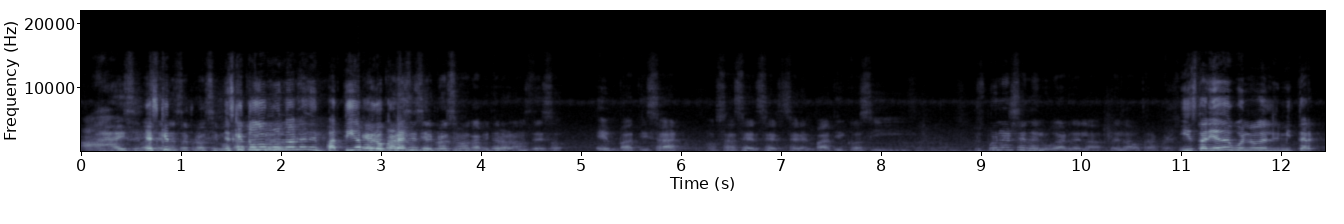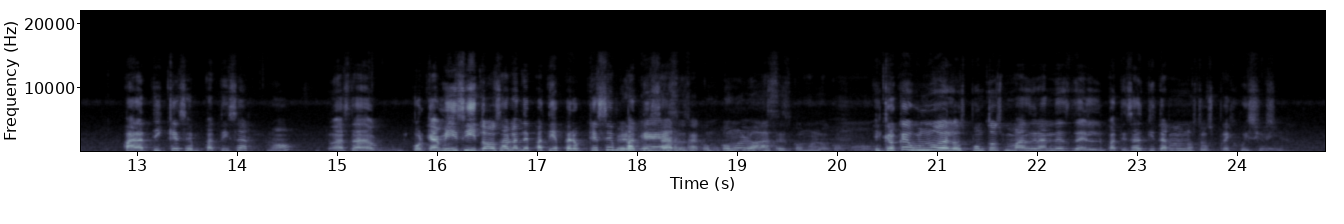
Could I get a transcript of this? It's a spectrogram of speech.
Ah, ese va a Es ser que, nuestro próximo es que todo el mundo habla de empatía, ¿Qué pero te parece si el próximo capítulo hablamos de eso? Empatizar, o sea, ser, ser, ser empáticos y pues, ponerse en el lugar de la, de la otra persona. Y estaría de bueno delimitar para ti qué es empatizar, ¿no? Hasta, porque a mí sí, todos hablan de empatía, pero ¿qué es ¿Pero qué empatizar? es? O sea, ¿cómo, cómo lo haces? ¿Cómo lo...? Cómo... Y creo que uno de los puntos más grandes del empatizar es quitarnos nuestros prejuicios.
